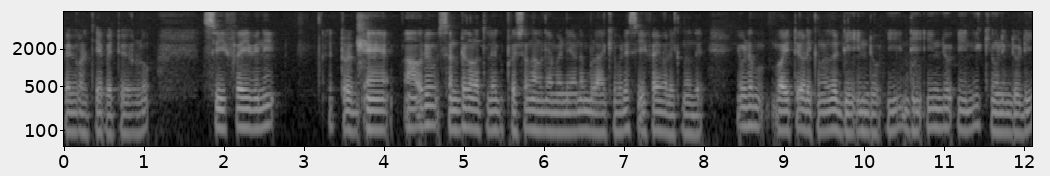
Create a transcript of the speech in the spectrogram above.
ഫൈവ് കളിച്ചേ പറ്റുകയുള്ളൂ. സി ഫൈവിന് ആ ഒരു സെൻട്രൽ കളത്തിലേക്ക് പ്രഷർ നൽകാൻ വേണ്ടിയാണ് ബ്ലാക്ക് ഇവിടെ സി ഫൈവ് കളിക്കുന്നത്. ഇവിടെ വൈറ്റ് കളിക്കുന്നത് D into E D into ഇന് queen into D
